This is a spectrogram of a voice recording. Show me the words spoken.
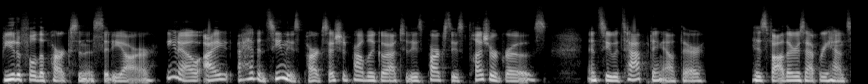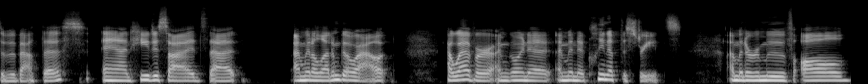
beautiful the parks in the city are. You know, I, I haven't seen these parks. I should probably go out to these parks, these pleasure groves, and see what's happening out there. His father is apprehensive about this, and he decides that I'm going to let him go out. However, I'm going to I'm going to clean up the streets. I'm going to remove all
